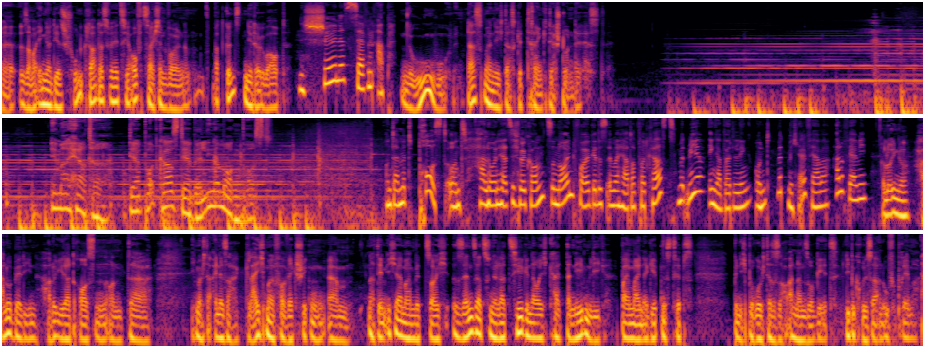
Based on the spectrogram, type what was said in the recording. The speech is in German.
Äh, sag mal, Inga, dir ist schon klar, dass wir jetzt hier aufzeichnen wollen. Was gönnst du dir da überhaupt? Eine schöne 7-Up. Nu, wenn das mal nicht das Getränk der Stunde ist. Immer härter. Der Podcast der Berliner Morgenpost. Und damit Prost und hallo und herzlich willkommen zur neuen Folge des Immer härter Podcasts mit mir, Inga Bötteling und mit Michael Färber. Hallo Färbi. Hallo Inga, hallo Berlin, hallo ihr da draußen und äh, ich möchte eine Sache gleich mal vorwegschicken. Ähm, nachdem ich ja immer mit solch sensationeller Zielgenauigkeit daneben liege bei meinen Ergebnistipps, bin ich beruhigt, dass es auch anderen so geht. Liebe Grüße an Uwe Bremer.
